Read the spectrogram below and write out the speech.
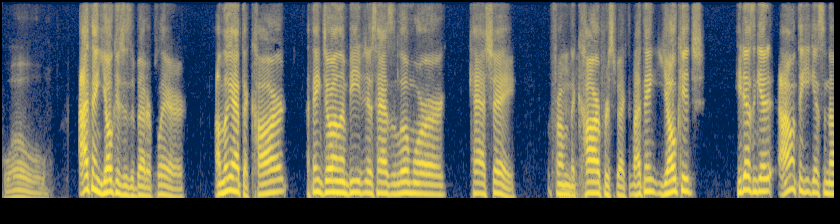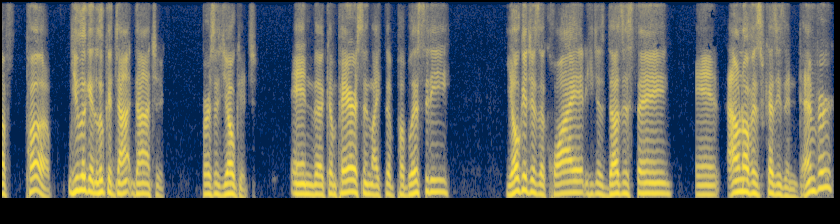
Whoa! I think Jokic is a better player. I'm looking at the card. I think Joel Embiid just has a little more cachet from mm. the card perspective. I think Jokic, he doesn't get. I don't think he gets enough pub. You look at Luka Don- Doncic versus Jokic, and the comparison, like the publicity. Jokic is a quiet. He just does his thing, and I don't know if it's because he's in Denver.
